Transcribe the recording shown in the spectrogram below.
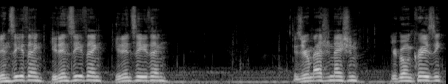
Didn't see a thing? You didn't see a thing? You didn't see a thing? Is your imagination? You're going crazy?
